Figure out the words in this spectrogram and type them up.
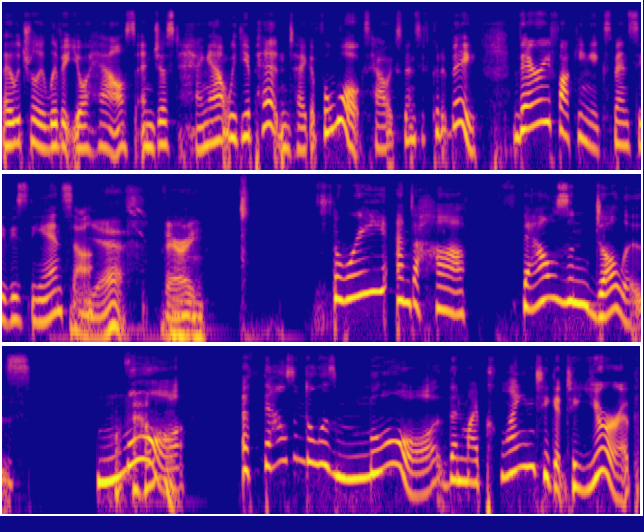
They literally live at your house and just hang out with your pet and take it for walks. How expensive could it be? Very fucking expensive is the answer Yes, very. Mm. three and a half thousand dollars more, a thousand dollars more than my plane ticket to Europe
